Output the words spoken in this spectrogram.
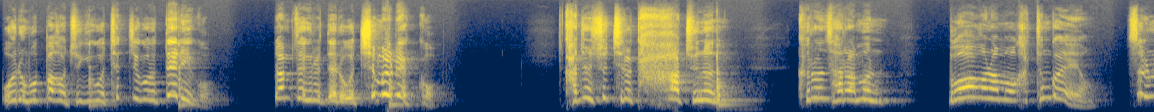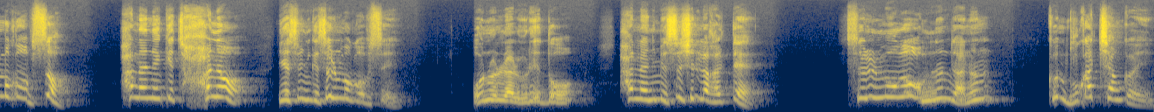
오히려 못 박아 죽이고 채찍으로 때리고 뺨싸기를 때리고 침을 뱉고 가진 수치를 다 주는 그런 사람은 뭐하거나 뭐 같은 거예요. 쓸모가 없어. 하나님께 전혀 예수님께 쓸모가 없어요. 오늘날 우리도 하나님이 쓰시려고 할때 쓸모가 없는 자는 그건 무가치한 거예요.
